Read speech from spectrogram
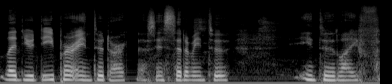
led you deeper into darkness instead of into into life.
